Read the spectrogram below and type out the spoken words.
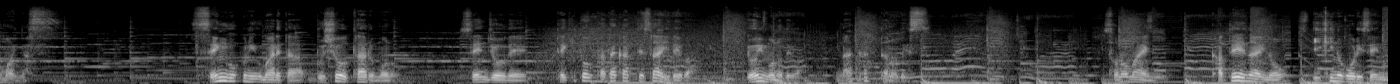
思います。戦国に生まれた武将たる者、戦場で敵と戦ってさえいれば良いものではなかったのです。その前に家庭内の生き残り戦に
